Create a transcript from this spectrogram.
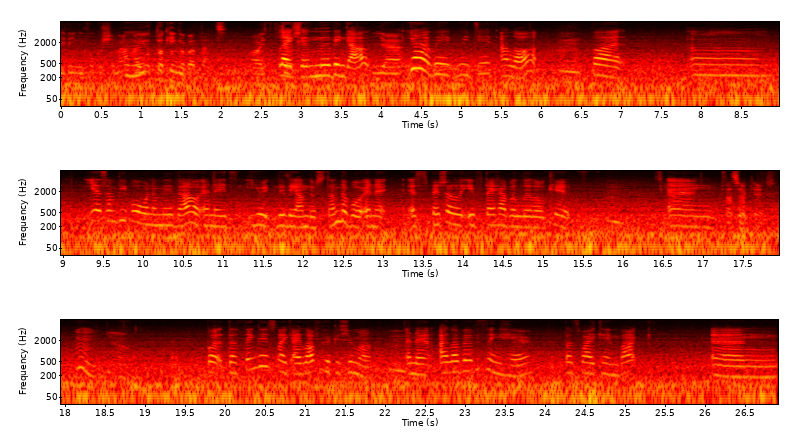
living in Fukushima? Are Mhm. you talking about that? Or Like just, uh, moving out. yeah. Yeah, we we did a lot, mm, but um, yeah, some people want to move out, and it's really understandable, and it, especially if they have a little kids. mm, yeah. And That's your case. mm, Yeah. but the thing is, like, I love Fukushima. Mm. and then I love everything here. That's why I came back, and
